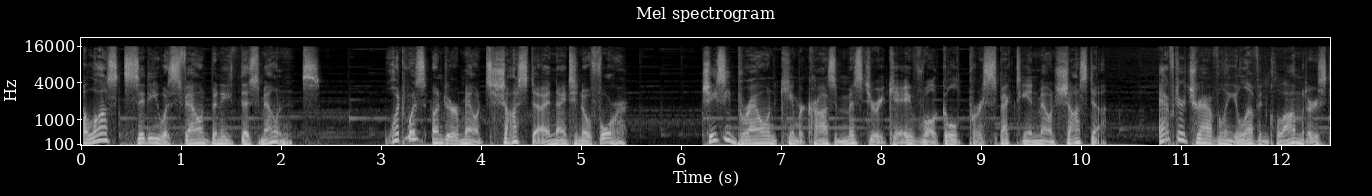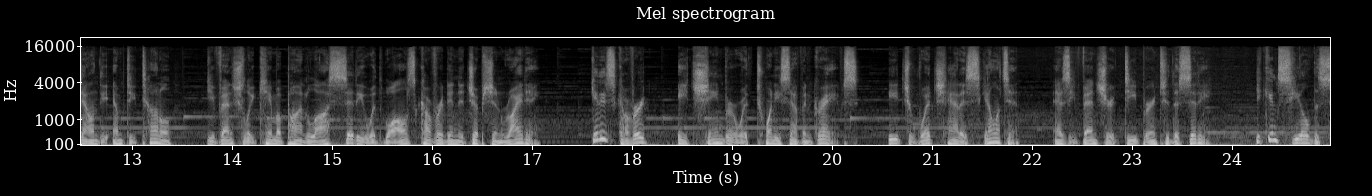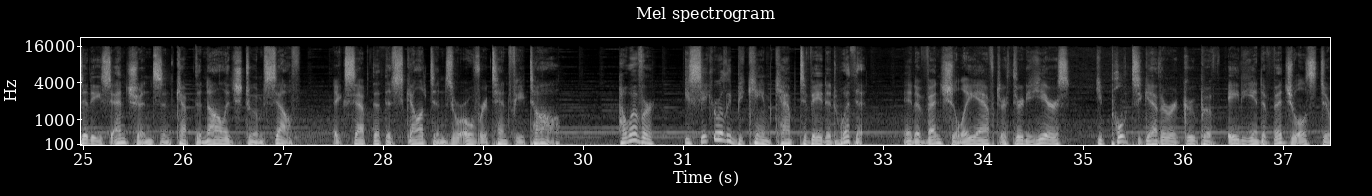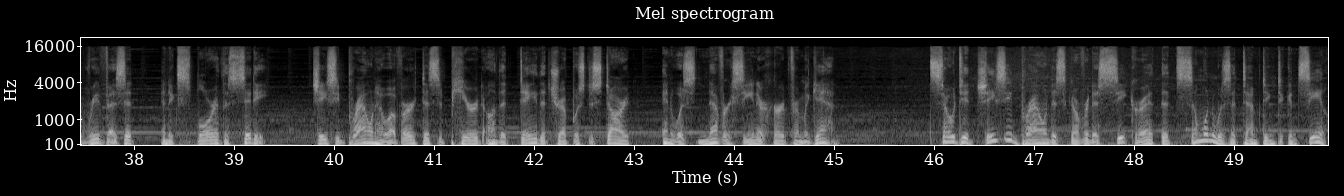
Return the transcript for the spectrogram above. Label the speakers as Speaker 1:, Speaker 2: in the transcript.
Speaker 1: A lost city was found beneath these mountains. What was under Mount Shasta in 1904? J.C. Brown came across a mystery cave while gold prospecting in Mount Shasta. After traveling 11 kilometers down the empty tunnel, he eventually came upon a lost city with walls covered in Egyptian writing. He discovered a chamber with 27 graves, each of which had a skeleton. As he ventured deeper into the city, he concealed the city's entrance and kept the knowledge to himself, except that the skeletons were over 10 feet tall. However, he secretly became captivated with it, and eventually, after 30 years, he pulled together a group of 80 individuals to revisit and explore the city. J.C. Brown, however, disappeared on the day the trip was to start and was never seen or heard from again. So, did J.C. Brown discover a secret that someone was attempting to conceal?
